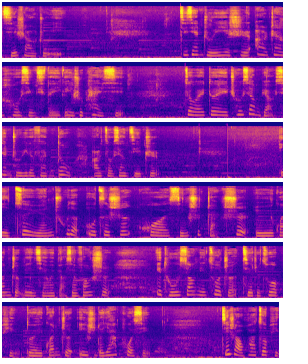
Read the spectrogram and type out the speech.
极少主义。极简主义是二战后兴起的一个艺术派系，作为对抽象表现主义的反动而走向极致，以最原初的物自身或形式展示于观者面前为表现方式。意图消弭作者借着作品对观者意识的压迫性，极少化作品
